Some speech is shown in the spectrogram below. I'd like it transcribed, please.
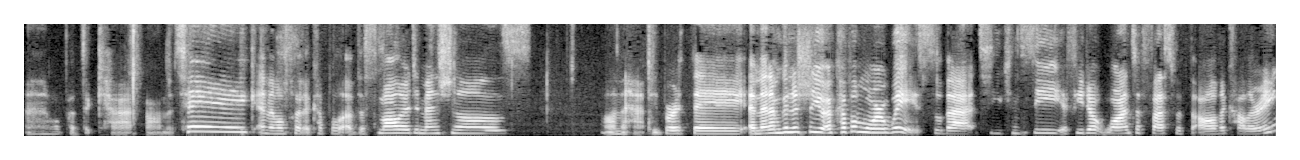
And we'll put the cat on the take, and then we'll put a couple of the smaller dimensionals on the happy birthday. And then I'm going to show you a couple more ways so that you can see if you don't want to fuss with all the coloring,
